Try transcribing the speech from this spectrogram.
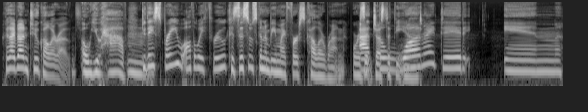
Because I've done two color runs. oh you have do mm. they spray you all the way through because this was going to be my first color run or is at it just at the at the one end I did in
